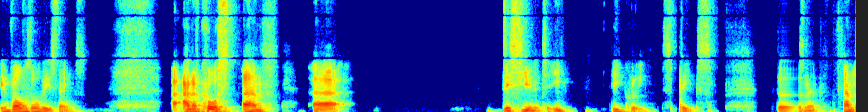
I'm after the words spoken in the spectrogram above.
involves all these things. And of course, um, uh, disunity equally speaks, doesn't it? Um,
